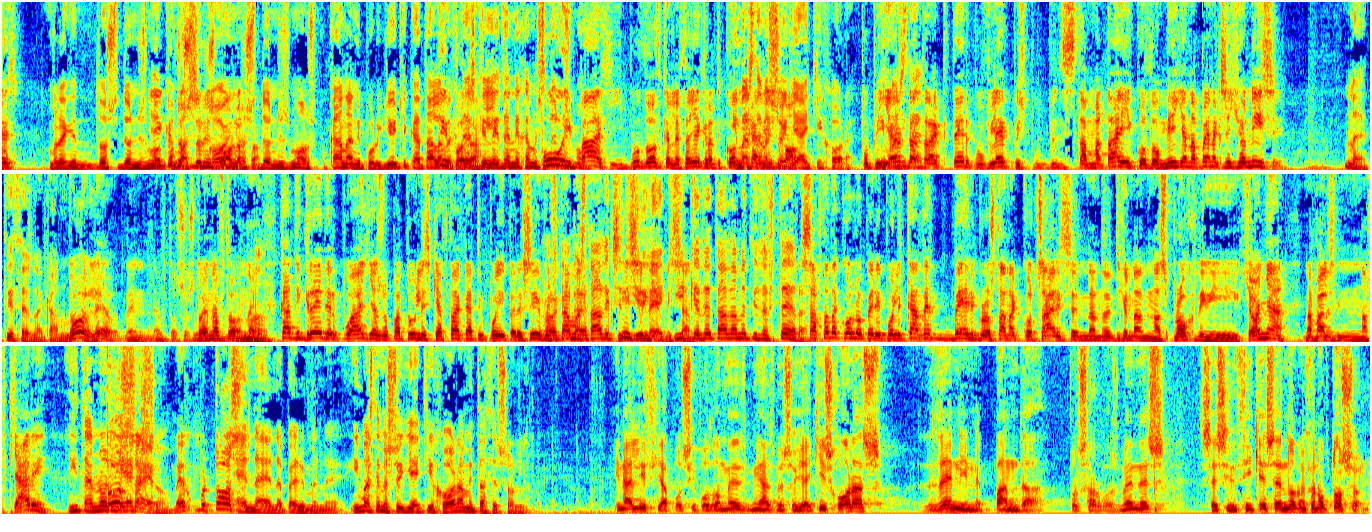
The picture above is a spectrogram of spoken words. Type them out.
Βρε για το συντονισμό. Ε, και το, το βασικό συντονισμό είναι ο αυτό. συντονισμός που κάνανε Υπουργείο και κατάλαβε Τίποτα. χθες και λέει δεν είχαμε Πού συντονισμό. υπάρχει, πού δόθηκαν λεφτά για κρατικό Είμαστε μηχανισμό. μεσογειακή χώρα. Που πηγαίνουν Είμαστε- τα τρακτέρ που βλέπεις, που σταματάει η οικοδομή για να πάει να ξεχιονίσει. Ναι, τι θες να κάνουμε. Το τώρα; λέω, δεν είναι αυτό σωστό, είναι αυτό. Ναι. Α. Κάτι γκρέιτερ που άγιαζε ο Πατούλης και αυτά, κάτι που υπερσύγχρονα. Αυτά κάτι- μας τα έδειξε τι την Κυριακή συνέβησαν; και δεν τα είδαμε τη Δευτέρα. Σε αυτά τα κολοπεριπολικά δεν μπαίνει μπροστά να κοτσάρισε, να, να, να, να σπρώχνει χιόνια, να βάλεις να φτιάρει; Ήταν όλοι τόσα έξω. Έχουμε, έχουμε τόσα. Ένα-ένα, περίμενε. Είμαστε μεσογειακή χώρα, μην τα θες όλα. Είναι αλήθεια πως οι υποδομές μιας μεσογειακής χώρας δεν είναι πάντα προσαρμοσμένες σε συνθήκες έντονων χιονοπτώσεων.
